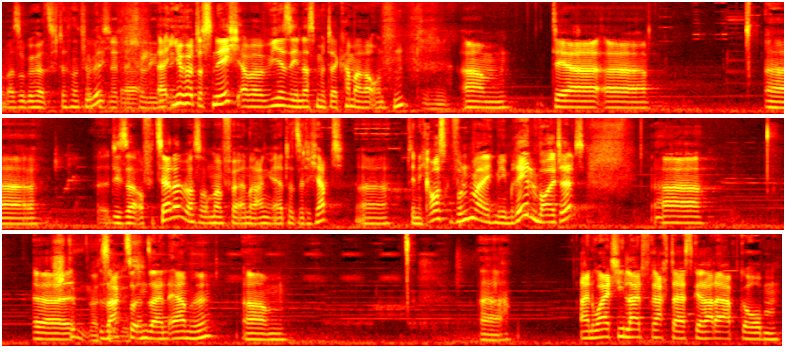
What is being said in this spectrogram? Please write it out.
äh, weil so gehört sich das natürlich. Äh, ihr hört das nicht, aber wir sehen das mit der Kamera unten. Ähm, der äh, äh, dieser Offizielle, was auch immer für einen Rang er tatsächlich habt, äh, den ich rausgefunden, weil ich mit ihm reden wolltet, äh, äh, Stimmt sagt so in seinen Ärmel, ähm, äh, ein YT-Leitfrachter ist gerade abgehoben.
